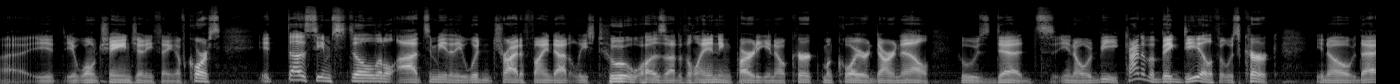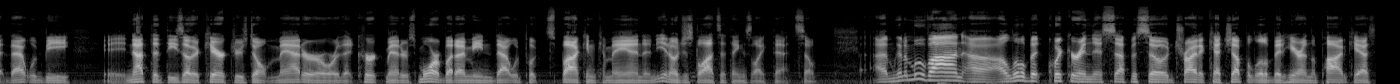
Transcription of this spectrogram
uh, it it won't change anything. Of course, it does seem still a little odd to me that he wouldn't try to find out at least who it was out of the landing party. You know, Kirk, McCoy, or Darnell who's dead. You know, it would be kind of a big deal if it was Kirk. You know, that that would be eh, not that these other characters don't matter or that Kirk matters more, but I mean that would put Spock in command and you know just lots of things like that. So I'm going to move on uh, a little bit quicker in this episode, try to catch up a little bit here on the podcast.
